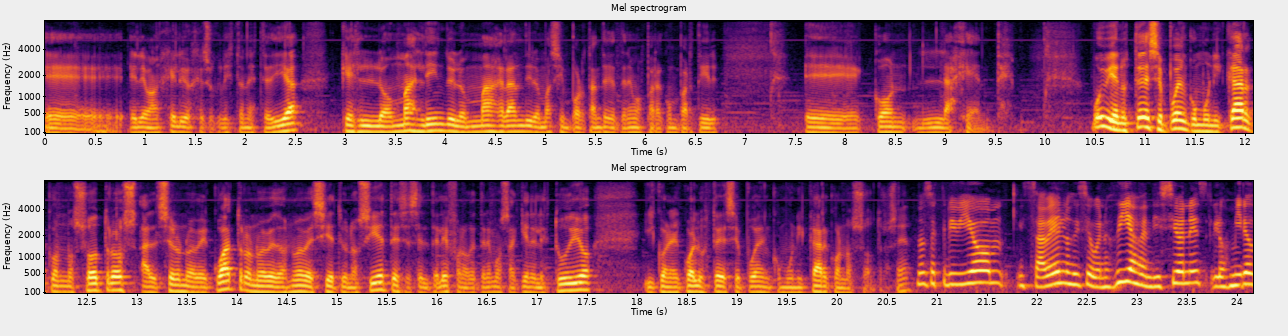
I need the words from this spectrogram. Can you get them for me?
eh, el Evangelio de Jesucristo en este día, que es lo más lindo y lo más grande y lo más importante que tenemos para compartir eh, con la gente. Muy bien, ustedes se pueden comunicar con nosotros al 094-929-717, ese es el teléfono que tenemos aquí en el estudio y con el cual ustedes se pueden comunicar con nosotros. ¿eh? Nos escribió Isabel, nos dice buenos días, bendiciones, los miro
